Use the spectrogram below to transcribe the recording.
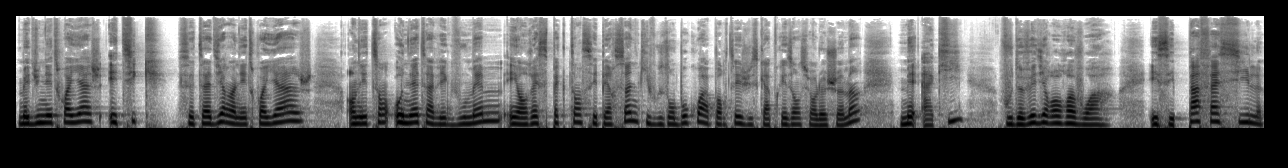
mais du nettoyage éthique, c'est-à-dire un nettoyage en étant honnête avec vous-même et en respectant ces personnes qui vous ont beaucoup apporté jusqu'à présent sur le chemin, mais à qui vous devez dire au revoir. Et c'est pas facile.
